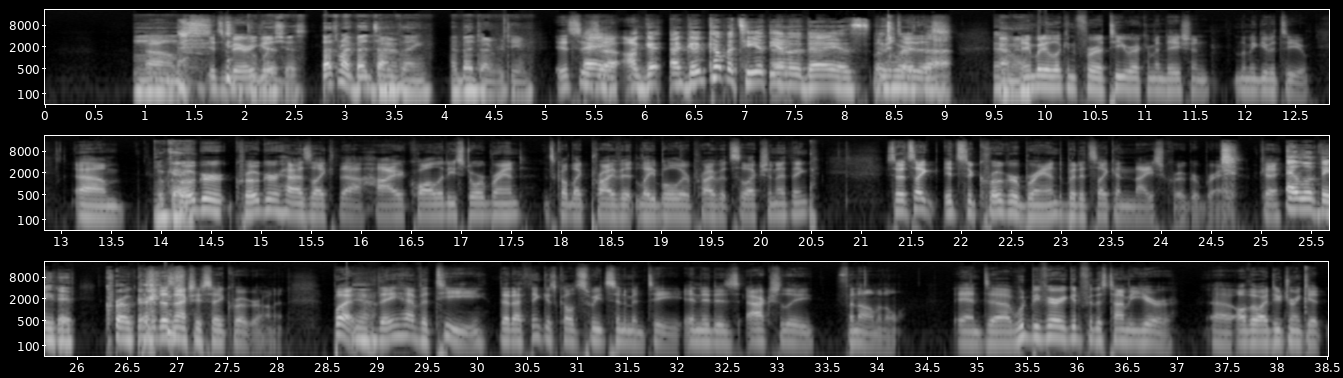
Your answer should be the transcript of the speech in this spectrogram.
Mm. Um, it's very good. delicious. That's my bedtime Yeah. thing. My bedtime routine. This is hey, uh, a, I'm- good, a good cup of tea at the end of the day is, let is me tell worth you this. that. Yeah, Yeah. man. anybody looking for a tea recommendation. Let me give it to you. Um, Okay. Kroger Kroger has like the high quality store brand. It's called like private label or private selection, I think. So it's like it's a Kroger brand, but it's like a nice Kroger brand. Okay. Elevated Kroger. it doesn't actually say Kroger on it. But Yeah. they have a tea that I think is called sweet cinnamon tea, and it is actually phenomenal, and uh, would be very good for this time of year. Uh, although I do drink it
